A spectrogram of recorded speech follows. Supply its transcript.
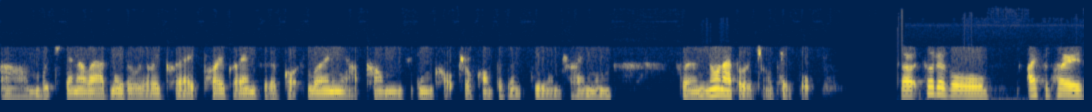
um, which then allowed me to really create programs that have got learning outcomes in cultural competency and training for non-Aboriginal people. So it sort of all, I suppose,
